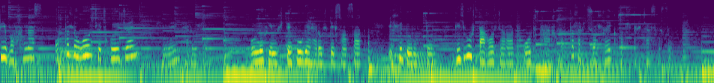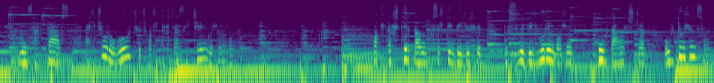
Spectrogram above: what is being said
би бурхнаас утал өгөөч гэж гуйж байна хэмээн хариулв. Өнөөх эмэгтэй хүүгийн хариултыг сонсоод ихэд өрөвдөн дэлгүүрт дагуулж ороод хүүд таарах утал авчруулахыг худалдагчаас хүсв. Мөн савтаа ус альчуур өгөөч гэж худалдагчаас хичээнгүлэн гуйв. Худалдагч тэр дан хүсэлтийг биелүүлэхэд бүсгүй дэлгүүрийн буланд хүүг дагуулччоод өвдөглөн сууж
